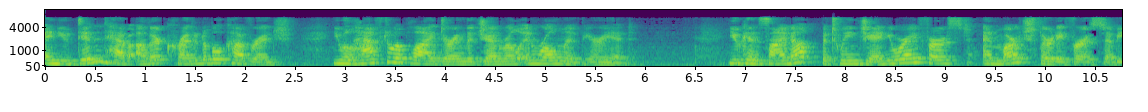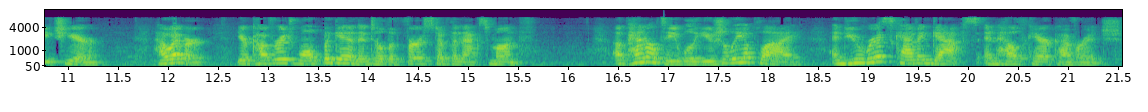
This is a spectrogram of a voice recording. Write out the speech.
and you didn't have other creditable coverage, you will have to apply during the general enrollment period. You can sign up between January 1st and March 31st of each year. However, your coverage won't begin until the first of the next month. A penalty will usually apply and you risk having gaps in healthcare coverage.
